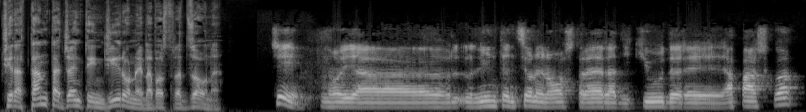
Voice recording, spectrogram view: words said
C'era tanta gente in giro nella vostra zona? Sì, noi, uh, l'intenzione nostra era di chiudere a Pasqua,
